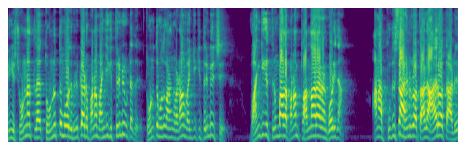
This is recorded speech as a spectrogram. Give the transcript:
நீங்கள் சொன்னத்தில் தொண்ணூத்தொம்பது விழுக்காடு பணம் வங்கிக்கு திரும்பி விட்டது. தொண்ணூத்தொம்பது வணங்க வேணாம் வங்கிக்கு திரும்பிடுச்சு வங்கிக்கு திரும்பாத பணம் பதினாறாயிரம் கோடி தான். ஆனால் புதுசாக ஐநூறுரூவா தாள் ஆயிரம் தாள்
